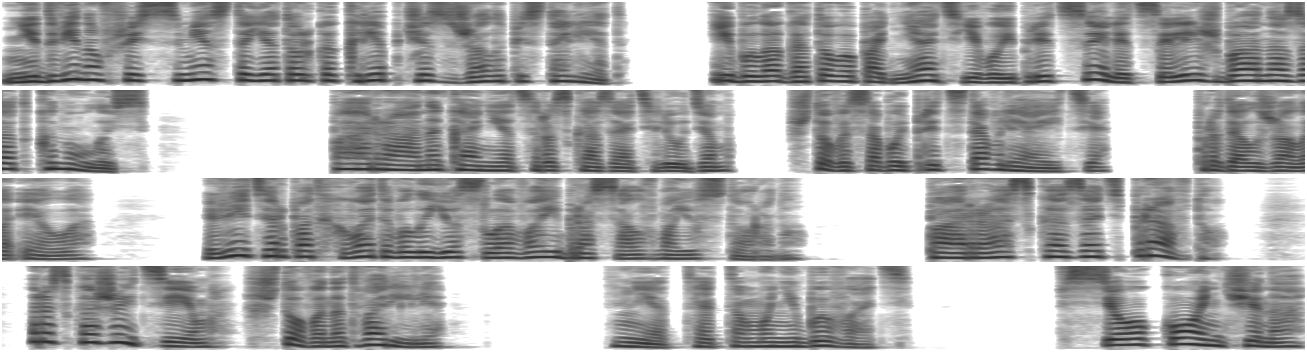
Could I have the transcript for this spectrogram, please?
Не двинувшись с места, я только крепче сжала пистолет и была готова поднять его и прицелиться, лишь бы она заткнулась. «Пора, наконец, рассказать людям, что вы собой представляете», — продолжала Элла. Ветер подхватывал ее слова и бросал в мою сторону. «Пора сказать правду. Расскажите им, что вы натворили». «Нет, этому не бывать». Все кончено»,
